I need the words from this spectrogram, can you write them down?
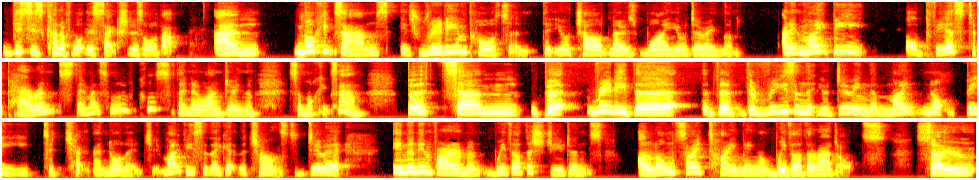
this is kind of what this section is all about. Um, mock exams. It's really important that your child knows why you're doing them, and it might be obvious to parents. They might say, "Well, of course they know why I'm doing them. It's a mock exam." but um, but really the the the reason that you're doing them might not be to check their knowledge. It might be so they get the chance to do it in an environment with other students, alongside timing and with other adults. So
